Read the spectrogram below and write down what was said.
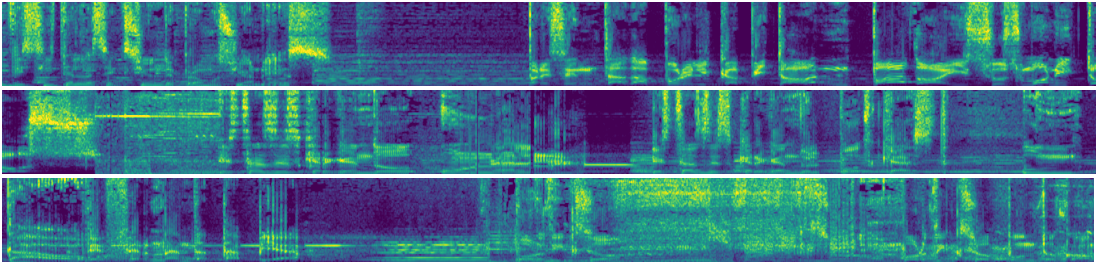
visita la sección de promociones. Presentada por el Capitán Pada y sus monitos. Estás descargando una. Estás descargando el podcast Un Tao de Fernanda Tapia. Por Dixo. Por Dixo.com.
